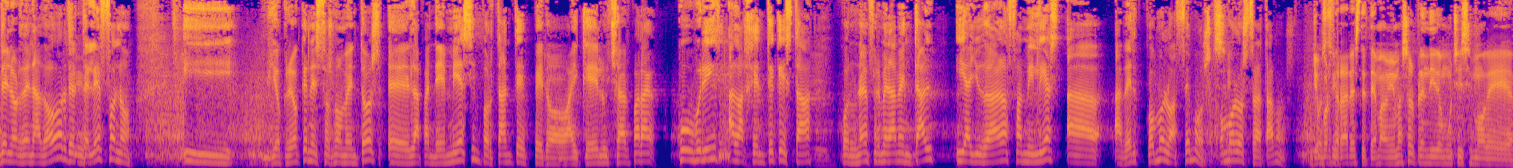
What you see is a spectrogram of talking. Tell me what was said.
del ordenador, del teléfono. Y yo creo que en estos momentos eh, la pandemia es importante, pero hay que luchar para cubrir a la gente que está con una enfermedad mental y ayudar a las familias a, a ver cómo lo hacemos, cómo los tratamos. Yo Pues por cerrar este tema, a mí me ha sorprendido muchísimo de,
